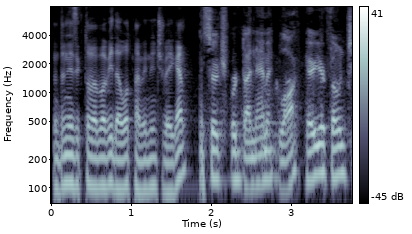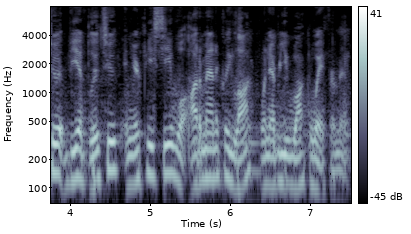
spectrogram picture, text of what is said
de nézzük tovább a videót, mert még nincs vége. Search for dynamic lock, pair your phone to it via Bluetooth and your PC will automatically lock whenever you walk away from it.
